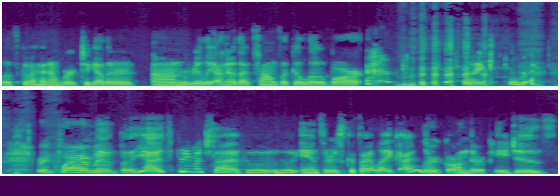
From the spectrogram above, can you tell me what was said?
Let's go ahead and work together. Um, really, I know that sounds like a low bar, like re- requirement, but yeah, it's pretty much that. Who who answers? Because I like I lurk on their pages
